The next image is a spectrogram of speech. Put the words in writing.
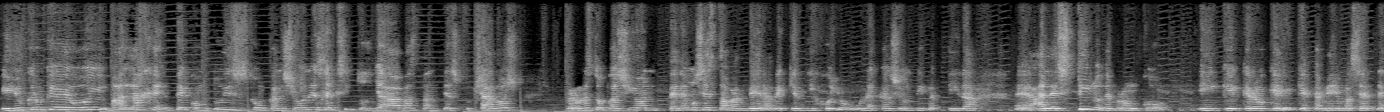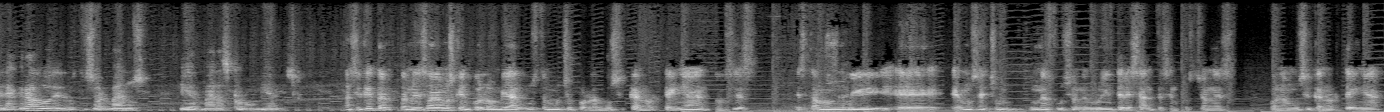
Y yo creo que hoy va la gente, como tú dices, con canciones, éxitos ya bastante escuchados, pero en esta ocasión tenemos esta bandera de quien dijo yo, una canción divertida eh, al estilo de Bronco y que creo que, que también va a ser del agrado de nuestros hermanos y hermanas colombianos. Así que también sabemos que en Colombia gusta mucho por la música norteña, entonces estamos muy, eh, hemos hecho unas fusiones muy interesantes en cuestiones con la música norteña.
